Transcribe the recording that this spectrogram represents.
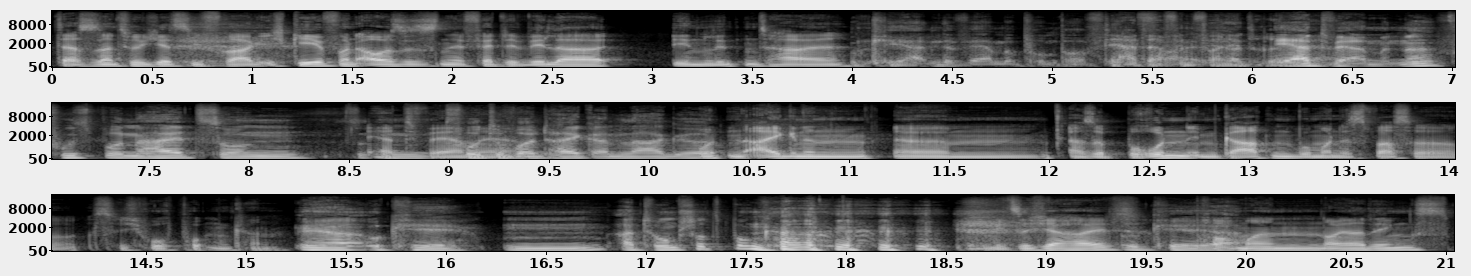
Das ist natürlich jetzt die Frage. Ich gehe von aus, es ist eine fette Villa in Lindenthal. Okay, er hat eine Wärmepumpe auf Der jeden hat auf jeden Fall eine drin, Erdwärme, ne? Fußbodenheizung, Erdwärme, Photovoltaikanlage. Und einen eigenen, ähm, also Brunnen im Garten, wo man das Wasser sich hochpumpen kann. Ja, okay. Mhm. Atomschutzbunker. Mit Sicherheit Okay, braucht ja. man neuerdings.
